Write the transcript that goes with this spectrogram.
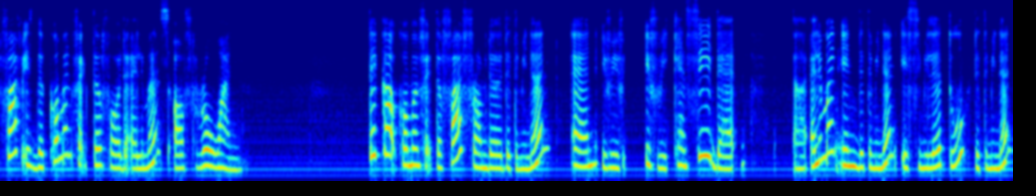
5 is the common factor for the elements of row 1. Take out common factor 5 from the determinant and if we, if we can see that uh, element in determinant is similar to determinant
